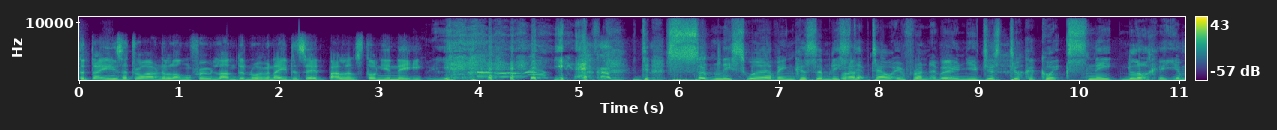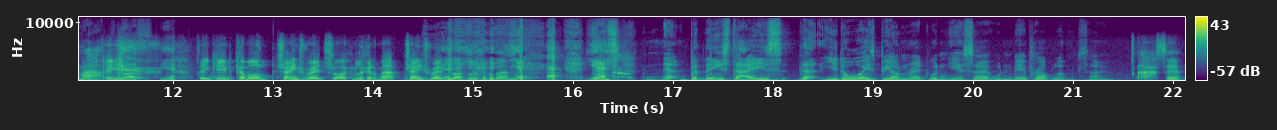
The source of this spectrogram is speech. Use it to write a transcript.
The days of driving along through London with an A to Z balanced on your knee. yes. Suddenly swerving because somebody stepped out in front of you and you just took a quick sneak look at your map. Yes, yeah. Thinking, come on, change red so I can look at the map. Change red so I can look at the map. yeah, yes. But these days, that you'd always be on red, wouldn't you? So it wouldn't be a problem. So That's it.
